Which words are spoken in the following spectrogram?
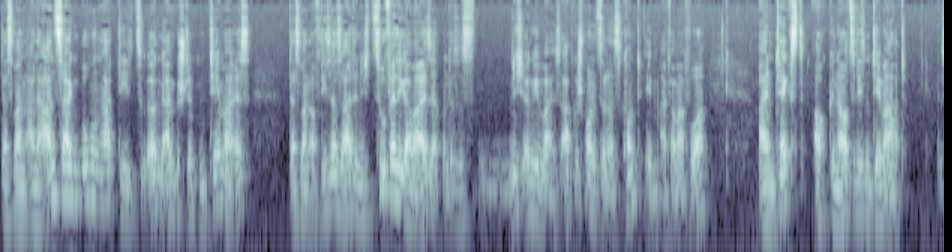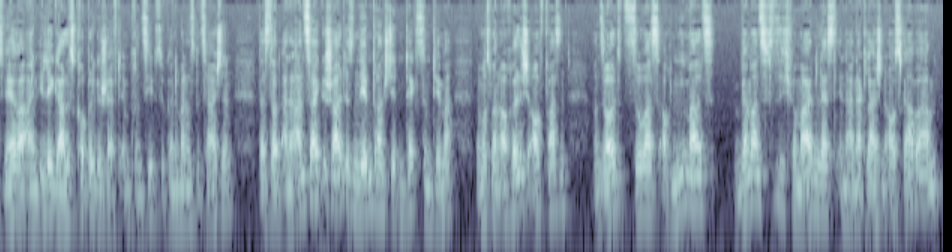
dass man eine Anzeigenbuchung hat, die zu irgendeinem bestimmten Thema ist, dass man auf dieser Seite nicht zufälligerweise, und das ist nicht irgendwie, weil es abgesprochen sondern es kommt eben einfach mal vor, einen Text auch genau zu diesem Thema hat. Das wäre ein illegales Koppelgeschäft im Prinzip, so könnte man das bezeichnen, dass dort eine Anzeige geschaltet ist und nebendran steht ein Text zum Thema. Da muss man auch höllisch aufpassen. Man sollte sowas auch niemals, wenn man es sich vermeiden lässt, in einer gleichen Ausgabe haben,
